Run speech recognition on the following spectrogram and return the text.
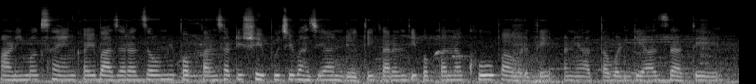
आणि मग सायंकाळी बाजारात जाऊन मी पप्पांसाठी शेपूची भाजी आणली होती कारण ती पप्पांना खूप आवडते. आणि आता बंटी आज जाते.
